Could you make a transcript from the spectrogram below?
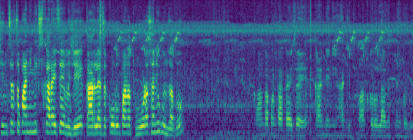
चिंचाचं पाणी मिक्स करायचं आहे म्हणजे कारल्याचा कोडूपाना थोडासा निघून जातो. कांदा पण टाकायचा आहे. कांद्याने अजिबात कडू लागत नाही भजी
